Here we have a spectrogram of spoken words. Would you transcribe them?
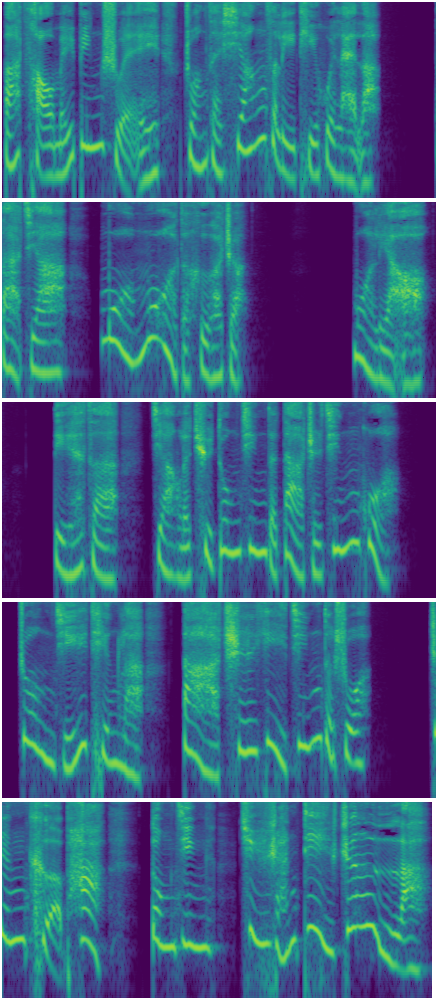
把草莓冰水装在箱子里提回来了，大家默默的喝着。末了，碟子讲了去东京的大致经过，仲吉听了。大吃一惊地说：“真可怕！东京居然地震了！”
